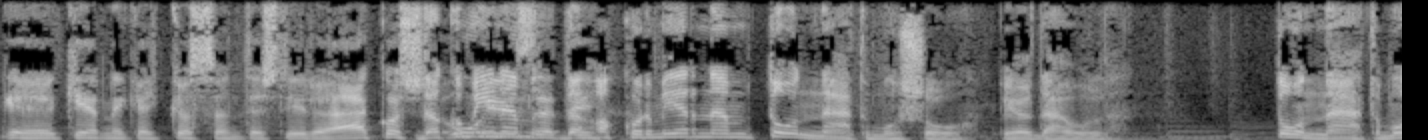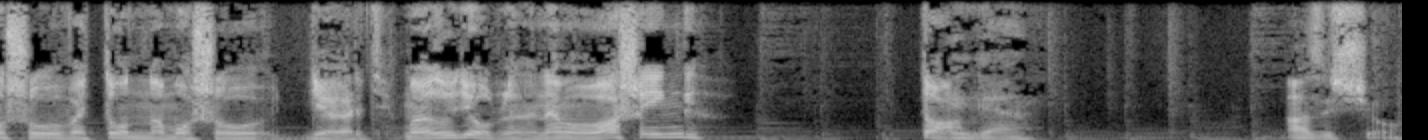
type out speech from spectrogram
eh, kérnék egy köszöntést írja Ákos. De akkor, Új miért nem, üzleti- de akkor miért nem tonnát mosó például? Tonnát mosó, vagy tonna mosó György. Majd az úgy jobb lenne, nem a washing, ton. Igen. Az is jó.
